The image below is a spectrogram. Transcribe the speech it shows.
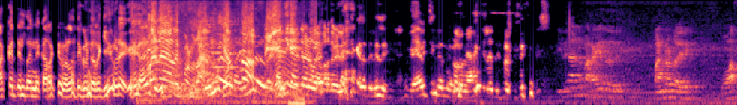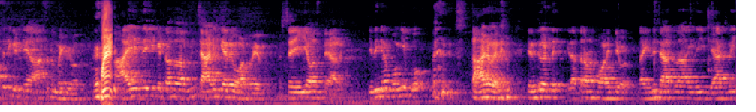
ബക്കറ്റിൽ തന്നെ കറക്റ്റ് വെള്ളത്തിൽ കൊണ്ടിറക്കി ഇവിടെ ഇതാണ് പറയുന്നത് പണ്ടുള്ളവര്. വാസിന് കിട്ടിയ ആസിഡും വയ്ക്കുമോ ആയിരത്തേക്ക് കിട്ടുമെന്ന് പറഞ്ഞ് ചാടി കയറി ഓർഡർ ചെയ്തു. പക്ഷെ ഈ അവസ്ഥയാണ്. ഇതിങ്ങനെ പൊങ്ങിപ്പോ താഴെ വരും. എന്തുകൊണ്ട്? ഇത് അത്ര ക്വാളിറ്റി അകത്ത് ദാ ഇത് ഈ ബാറ്ററി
